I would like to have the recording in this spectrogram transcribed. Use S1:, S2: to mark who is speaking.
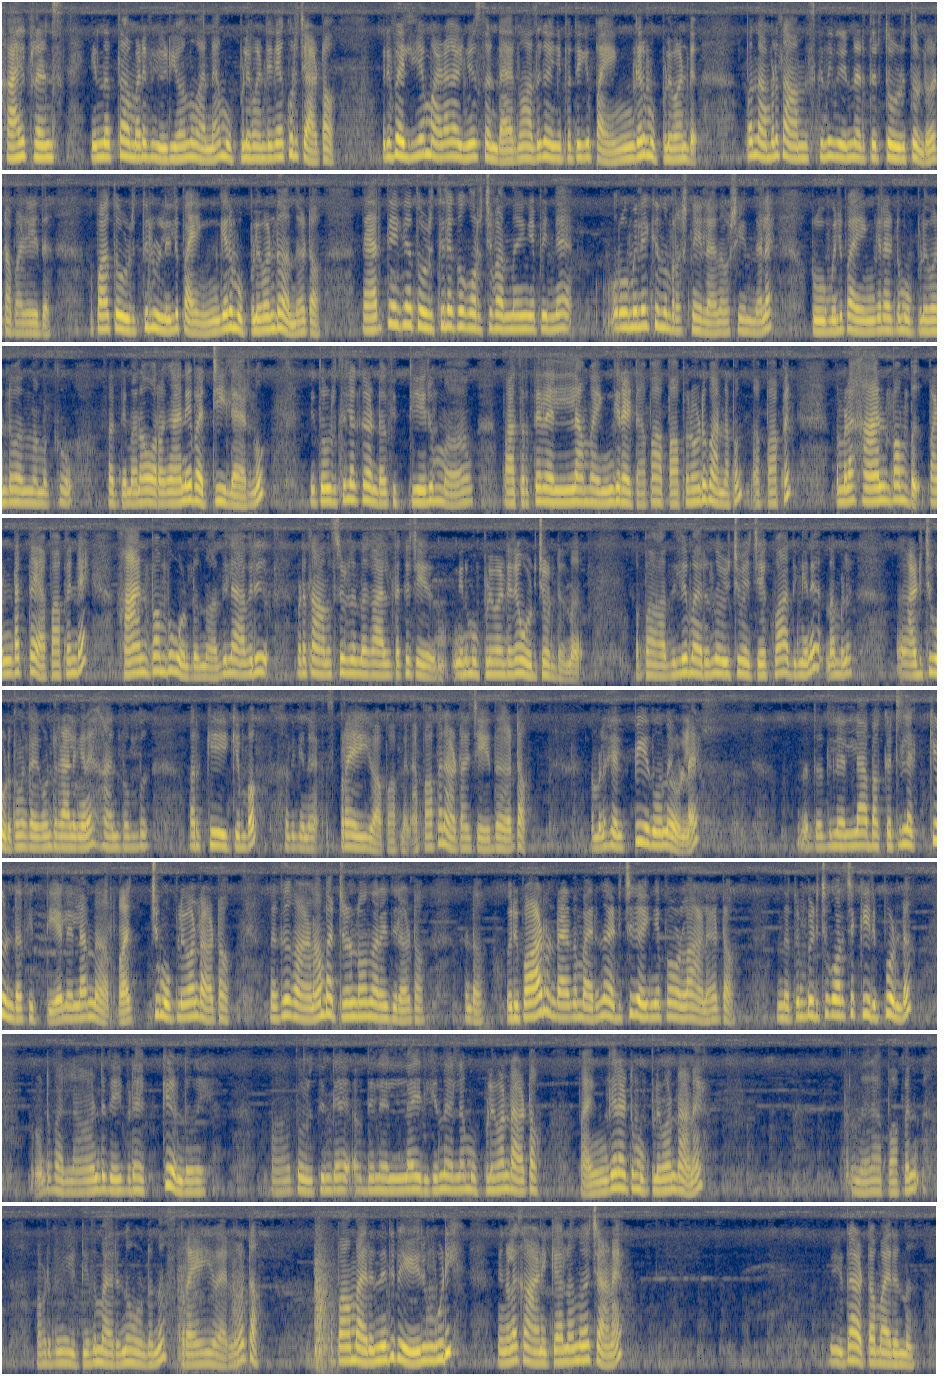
S1: Hi friends ഇന്നത്തെ നമ്മുടെ video എന്ന് പറഞ്ഞാൽ മുപ്പിളിവണ്ടിനെ കുറിച്ചാട്ടോ. ഒരു വലിയ മഴ കഴിഞ്ഞ ദിവസം ഉണ്ടായിരുന്നു. അത് കഴിഞ്ഞപ്പോഴത്തേക്ക് ഭയങ്കര മുപ്പിളിവണ്ട്. അപ്പോൾ നമ്മൾ താമസിക്കുന്ന വീടിനടുത്തൊരു തൊഴുത്തുണ്ട് കേട്ടോ പഴയത്. അപ്പോൾ ആ തൊഴുത്തിനുള്ളിൽ ഭയങ്കര മുപ്പിളിവണ്ട് വന്നു കേട്ടോ. നേരത്തെയൊക്കെ ആ തൊഴുത്തിലൊക്കെ കുറച്ച് വന്നു കഴിഞ്ഞാൽ പിന്നെ റൂമിലേക്കൊന്നും പ്രശ്നമില്ലായിരുന്നു. പക്ഷേ ഇന്നലെ റൂമിൽ ഭയങ്കരമായിട്ട് മുപ്പിളിവണ്ട് വന്ന് നമുക്ക് സത്യം പറഞ്ഞാൽ ഉറങ്ങാനേ പറ്റിയില്ലായിരുന്നു. ഈ തൊഴുത്തിലൊക്കെ ഉണ്ടോ ഭിത്തിയിലും ആ പാത്രത്തിലെല്ലാം ഭയങ്കരമായിട്ട് അപ്പോൾ അപ്പാപ്പനോട് പറഞ്ഞപ്പം അപ്പാപ്പൻ നമ്മുടെ ഹാൻഡ് പമ്പ് പണ്ടത്തെ അപ്പാപ്പന്റെ ഹാൻഡ് പമ്പ് കൊണ്ടുവന്നു. അതിൽ അവർ ഇവിടെ താമസിച്ചുകൊണ്ടിരുന്ന കാലത്തൊക്കെ ചെയ്ത് ഇങ്ങനെ മുപ്പിളി വണ്ടിനെ ഓടിച്ചുകൊണ്ടിരുന്നത്. അപ്പോൾ അതിൽ മരുന്ന് ഒഴിച്ച് വെച്ചേക്കുക അതിങ്ങനെ നമ്മൾ അടിച്ചു കൊടുക്കണം. കൈകൊണ്ട് ഒരാളിങ്ങനെ ഹാൻഡ് പമ്പ് വർക്ക് ചെയ്യിക്കുമ്പം അതിങ്ങനെ സ്പ്രേ ചെയ്യുക അപ്പാപ്പൻ. അപ്പാപ്പനാട്ടോ അത് ചെയ്തത് കേട്ടോ. നമ്മൾ ഹെൽപ്പ് ചെയ്തു ഉള്ളേ. എന്നിട്ട് അതിലെല്ലാ ബക്കറ്റിലൊക്കെ ഉണ്ട് ഭിത്തിയിലെല്ലാം നിറച്ച് മുപ്പിളി കൊണ്ടാട്ടോ നിങ്ങൾക്ക് കാണാൻ പറ്റുന്നുണ്ടോയെന്ന് അറിയത്തില്ല കേട്ടോ. കണ്ടോ? ഒരുപാടുണ്ടായിരുന്നു മരുന്ന് അടിച്ച് കഴിഞ്ഞപ്പോൾ ഉള്ളതാണ് കേട്ടോ. എന്നിട്ടും പിടിച്ച് കുറച്ചൊക്കെ ഇരിപ്പുണ്ട്. എന്നിട്ട് വല്ലാണ്ട് ദേ ഇവിടെയൊക്കെ ഉണ്ട് ദേ. ആ തൊഴുത്തിന്റെ ഇതിലെല്ലാം ഇരിക്കുന്നതെല്ലാം മുപ്പിളി കൊണ്ടാണ് കേട്ടോ. ഭയങ്കരമായിട്ട് മുപ്പിളി കൊണ്ടാണേ അന്നേരം അപ്പാപ്പൻ അവിടുന്ന് വീട്ടിൽ നിന്ന് മരുന്ന് കൊണ്ടുവന്ന് സ്പ്രേ ചെയ്യുമായിരുന്നു കേട്ടോ. അപ്പോൾ ആ മരുന്നിന്റെ പേരും കൂടി നിങ്ങളെ കാണിക്കാമല്ലോ എന്ന് വെച്ചാണേ. ഇതാട്ടോ മരുന്ന്.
